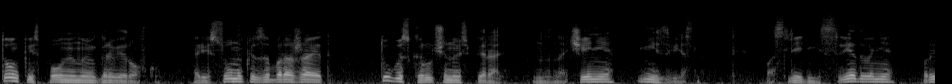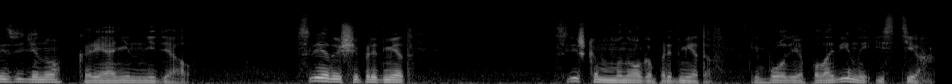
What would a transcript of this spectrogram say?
тонко исполненную гравировку. Рисунок изображает туго скрученную спираль. Назначение неизвестно. Последнее исследование произведено корианин недиал. Следующий предмет. Слишком много предметов, и более половины из тех,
